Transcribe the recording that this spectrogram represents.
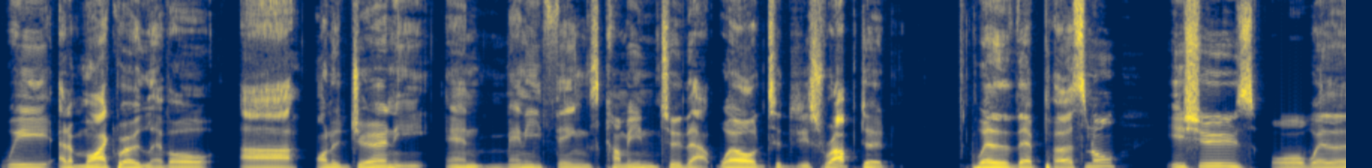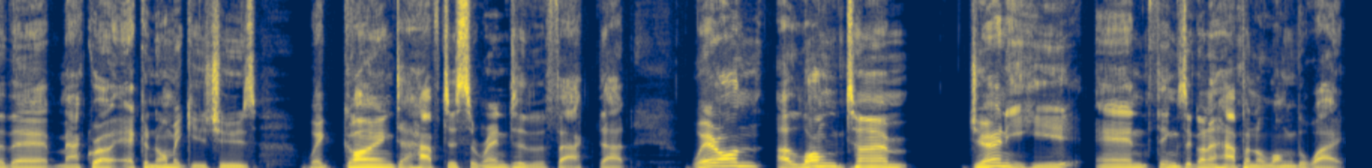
we at a micro level are on a journey and many things come into that world to disrupt it, whether they're personal issues or whether they're macroeconomic issues. We're going to have to surrender to the fact that we're on a long term journey here and things are going to happen along the way.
